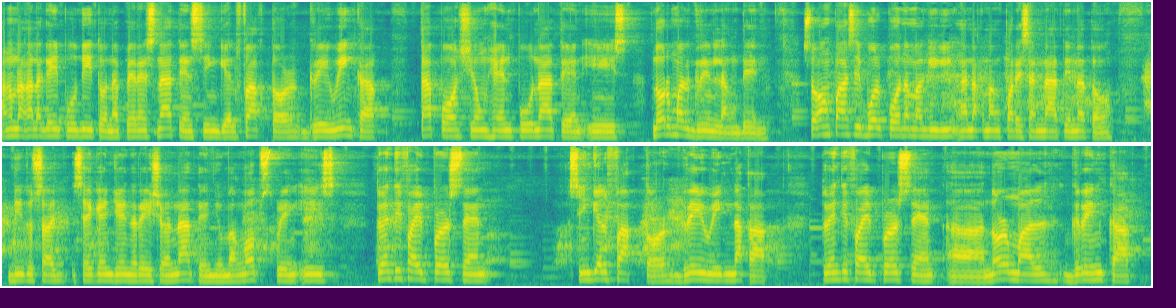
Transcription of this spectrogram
ang nakalagay po dito na parents natin, single factor, gray wing kak, Tapos yung hen po natin is normal green lang din. So ang possible po na magiging anak ng parisan natin na to dito sa second generation natin, yung mga offspring is 25% single factor gray wing na cock, 25% ah, normal green cock,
